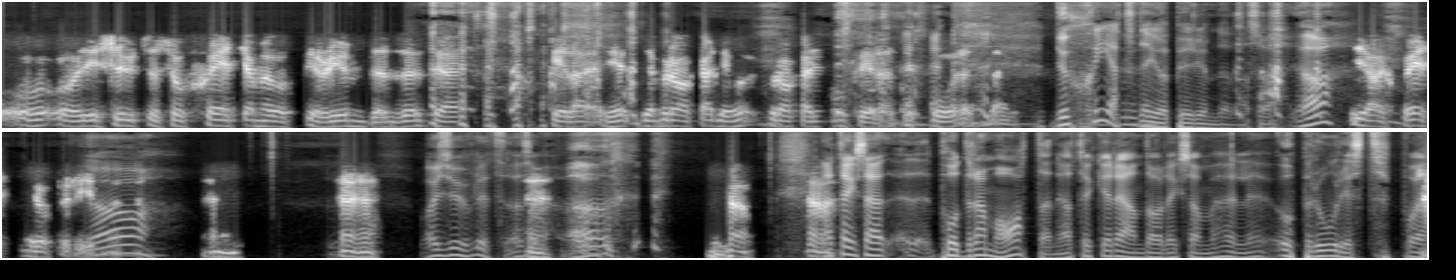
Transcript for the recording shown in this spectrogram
Och, och i slutet så sket jag mig upp i rymden. Så jag, hela, det brakade, brakade ihop hela det spåret där. Du sket dig upp i rymden alltså? Ja. Jag sket mig upp i rymden. ja. Eh, Vad ljuvligt. Alltså, ja. Ja. Ja. Jag tänker så här, på Dramaten, jag tycker det ändå liksom upproriskt på en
